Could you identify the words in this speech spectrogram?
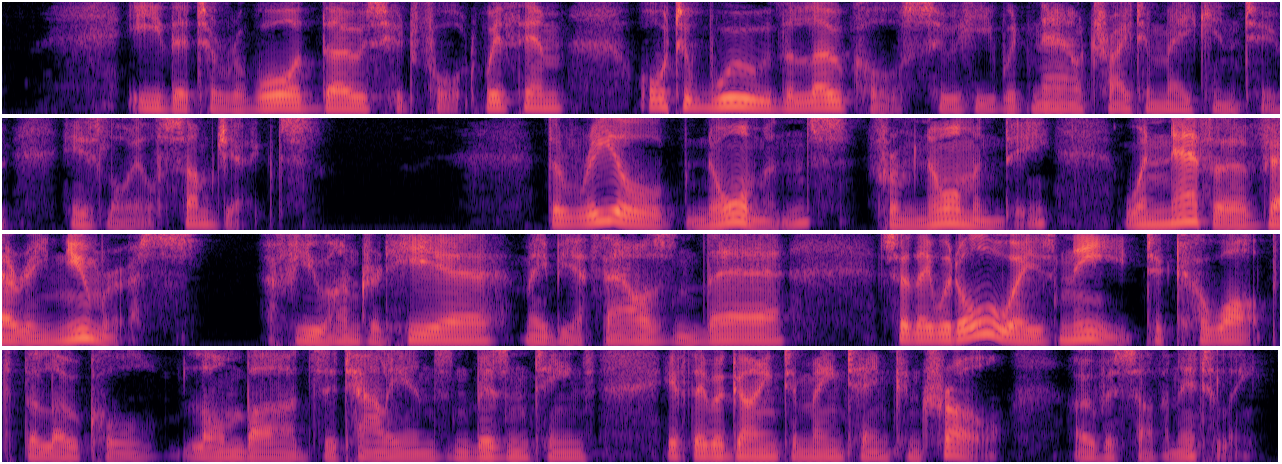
either to reward those who'd fought with him or to woo the locals who he would now try to make into his loyal subjects. The real Normans from Normandy were never very numerous, a few hundred here, maybe a thousand there, so they would always need to co opt the local Lombards, Italians, and Byzantines if they were going to maintain control over southern Italy.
